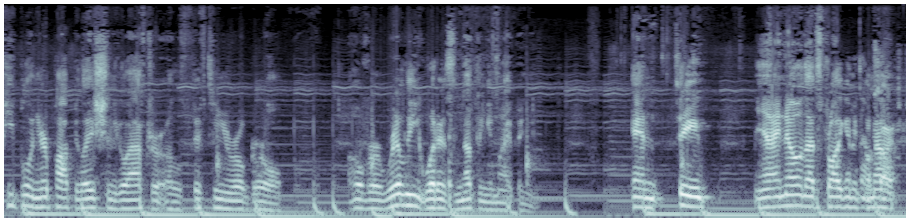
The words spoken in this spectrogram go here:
people in your population to go after a 15 year old girl over really what is nothing, in my opinion. And see, Yeah, I know that's probably going to come out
